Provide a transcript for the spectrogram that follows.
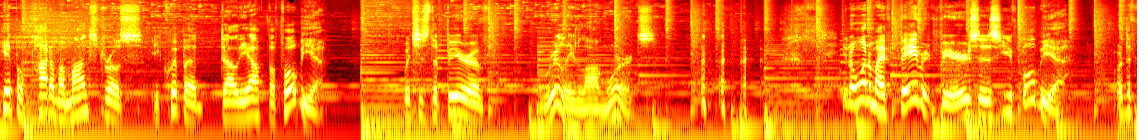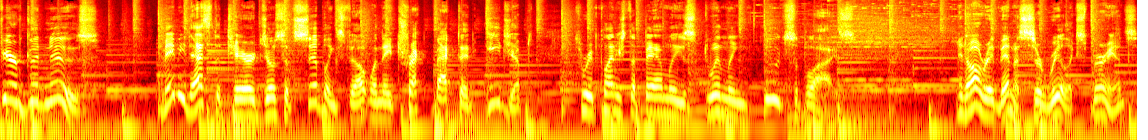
hippopotamonstros equipedaliophophobia, which is the fear of really long words. you know, one of my favorite fears is euphobia, or the fear of good news. Maybe that's the terror Joseph's siblings felt when they trekked back to Egypt to replenish the family's dwindling food supplies. It had already been a surreal experience.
